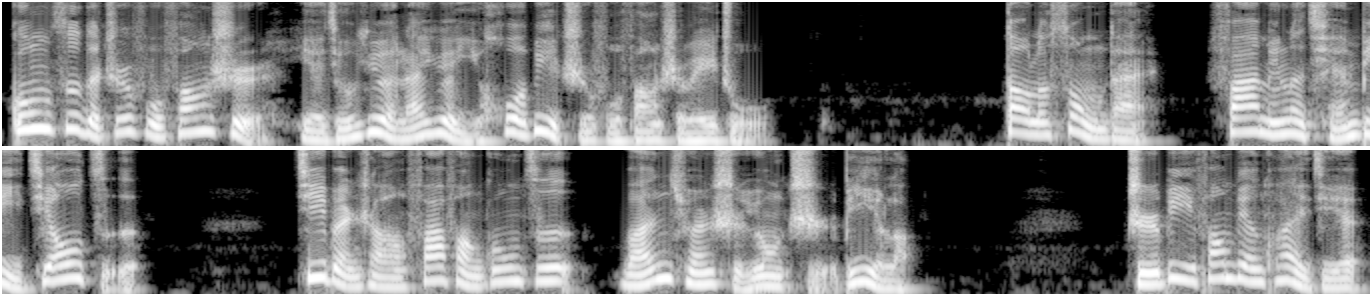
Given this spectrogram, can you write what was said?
工资的支付方式也就越来越以货币支付方式为主。到了宋代，发明了钱币交子，基本上发放工资完全使用纸币了。纸币方便快捷，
